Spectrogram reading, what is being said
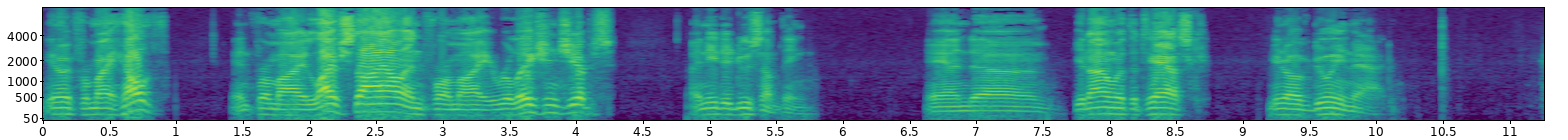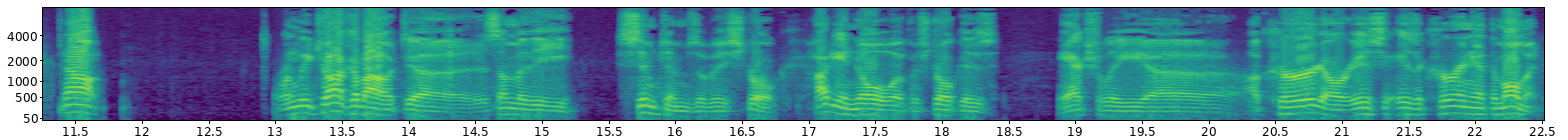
you know, for my health and for my lifestyle and for my relationships, I need to do something and uh, get on with the task, you know, of doing that. Now, when we talk about uh, some of the symptoms of a stroke, how do you know if a stroke has actually uh, occurred or is, is occurring at the moment?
